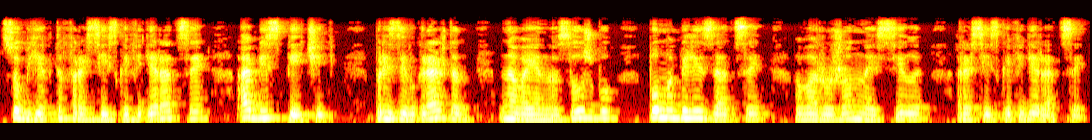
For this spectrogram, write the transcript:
субъектов Российской Федерации обеспечить призыв граждан на военную службу по мобилизации вооруженные силы Российской Федерации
